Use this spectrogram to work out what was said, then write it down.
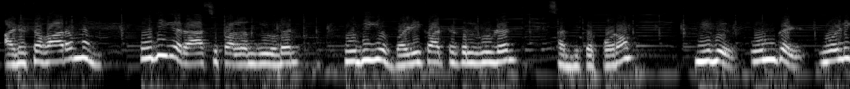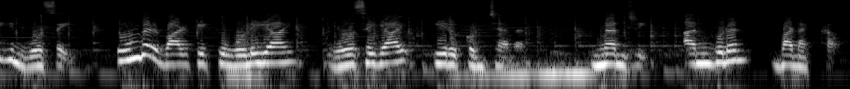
அடுத்த வாரமும் புதிய ராசி பலன்களுடன் புதிய வழிகாட்டுதல்களுடன் சந்திக்க போறோம். இது உங்கள் ஒளியின் ஓசை. உங்கள் வாழ்க்கைக்கு ஒளியாய் ஓசையாய் இருக்கும் சேனல். நன்றி அன்புடன் வணக்கம்.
